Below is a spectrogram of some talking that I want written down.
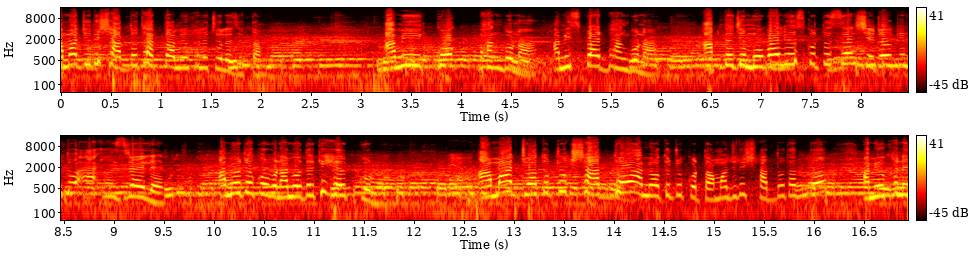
আমার যদি সাধ্য থাকতো, আমি ওখানে চলে যেতাম। আমি কোক ভাঙবো না, আমি স্প্রাইট ভাঙবো না। আপনি যে মোবাইল ইউজ করতেছেন, সেটাও কিন্তু ইসরায়েলের। আমি ওটা করব না, আমি ওদেরকে হেল্প করব। আমার যতটুক সাধ্য, আমি অতটুক করতাম? আমার যদি সাধ্য থাকতো, আমি ওখানে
